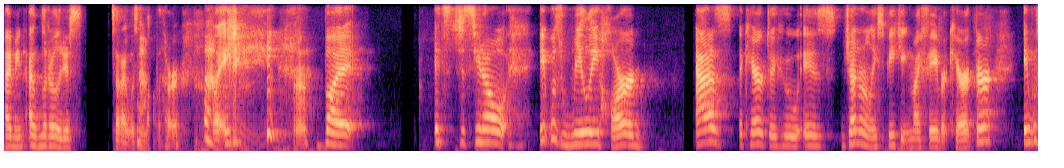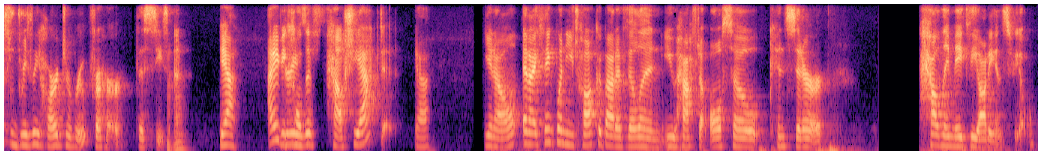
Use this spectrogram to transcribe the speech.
I mean, I literally just said I was in love with her. Like but it's just, you know, it was really hard as a character who is generally speaking my favorite character. It was really hard to root for her this season Mhm. yeah. I agree. because of how she acted. Yeah. You know, and I think when you talk about a villain, you have to also consider how they make the audience feel.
